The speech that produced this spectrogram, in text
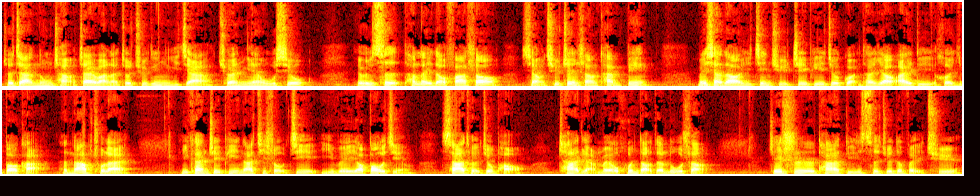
这家农场摘完了就去另一家，全年无休。有一次，他累到发烧，想去镇上看病，没想到一进去，J.P. 就管他要 I.D. 和医保卡，他拿不出来。一看 J.P. 拿起手机，以为要报警，撒腿就跑，差点没有昏倒在路上。这是他第一次觉得委屈。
